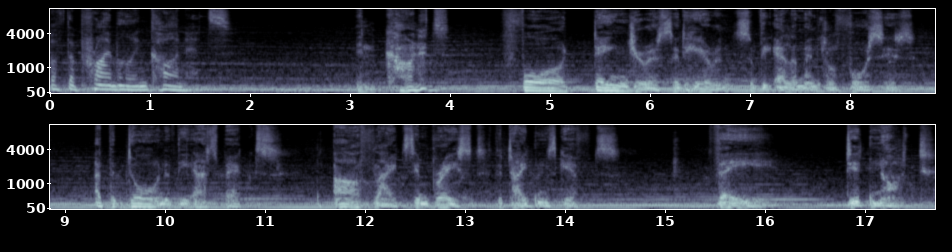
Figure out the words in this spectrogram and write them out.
of the primal incarnates. Incarnates? Four dangerous adherents of the elemental forces. At the dawn of the aspects, our flights embraced the Titan's gifts. They did not.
